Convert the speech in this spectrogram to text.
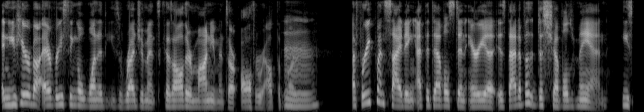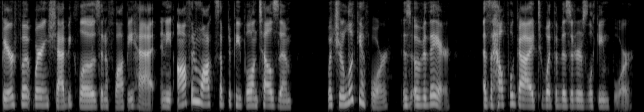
And you hear about every single one of these regiments because all their monuments are all throughout the park. Mm. A frequent sighting at the Devil's Den area is that of a disheveled man. He's barefoot, wearing shabby clothes and a floppy hat, and he often walks up to people and tells them, What you're looking for is over there, as a helpful guide to what the visitor is looking for.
